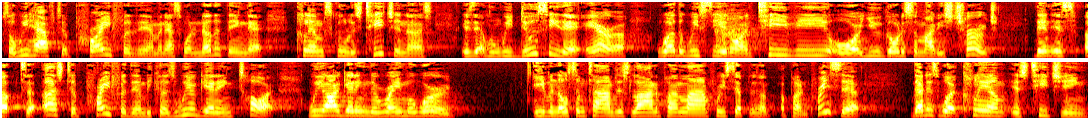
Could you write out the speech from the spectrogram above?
So we have to pray for them. And that's one another thing that Clem School is teaching us is that when we do see that error, whether we see it on TV or you go to somebody's church, then it's up to us to pray for them because we're getting taught. We are getting the Rhema word. Even though sometimes it's line upon line, precept upon precept, that is what Clem is teaching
